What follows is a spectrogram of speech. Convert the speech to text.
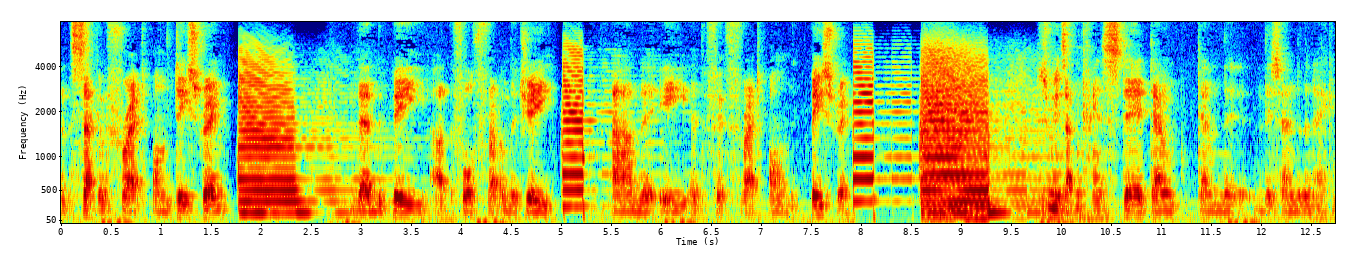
at the second fret on the D string, then the B at the fourth fret on the G, and the E at the fifth fret on the B string. Just means I can kind of stay down down the this end of the neck.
